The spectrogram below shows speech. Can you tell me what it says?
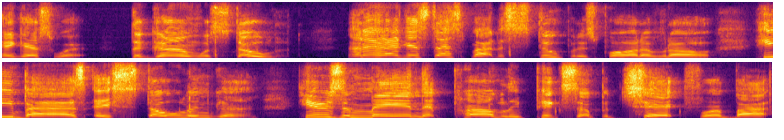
And guess what? The gun was stolen. And I, I guess that's about the stupidest part of it all. He buys a stolen gun. Here's a man that probably picks up a check for about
